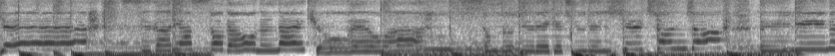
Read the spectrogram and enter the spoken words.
yeah. 스가랴서가 오늘날 교회 와 성도들에게 주는 실천적 의미는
